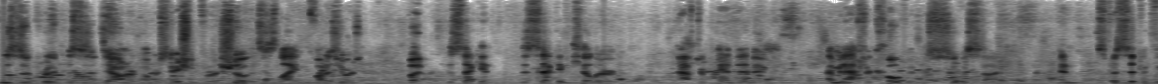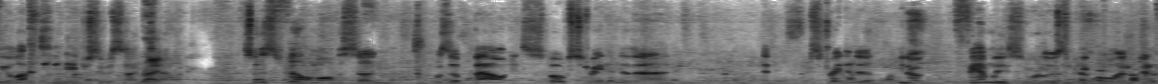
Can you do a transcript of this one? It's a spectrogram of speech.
this is a pretty, this is a downer conversation for a show that's as light and fun as yours. But the second, the second killer after pandemic I mean, after COVID was suicide, and specifically a lot of teenage suicide was right. happening. So this film all of a sudden was about it spoke straight into that, and straight into you know families who are losing people, and, and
